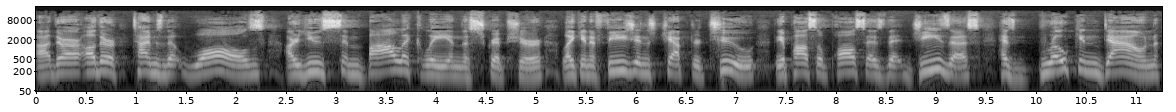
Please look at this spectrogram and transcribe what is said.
Uh, there are other times that walls are used symbolically in the scripture, like in Ephesians chapter 2, the apostle Paul says that Jesus has broken down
